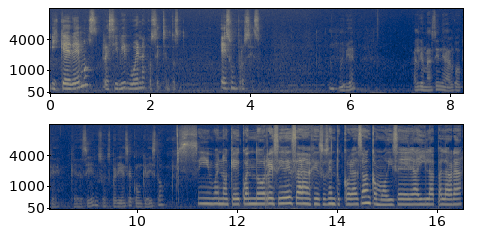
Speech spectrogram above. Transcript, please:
y queremos recibir buena cosecha, entonces es un proceso. Muy bien. ¿Alguien más tiene algo que, que decir, su experiencia con Cristo? Sí, bueno, que cuando recibes a Jesús en tu corazón, como dice ahí la palabra,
